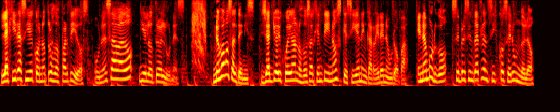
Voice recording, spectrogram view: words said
La gira sigue con otros dos partidos, uno el sábado y el otro el lunes. Nos vamos al tenis, ya que hoy juegan los dos argentinos que siguen en carrera en Europa. En Hamburgo se presenta Francisco Cerúndolo,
